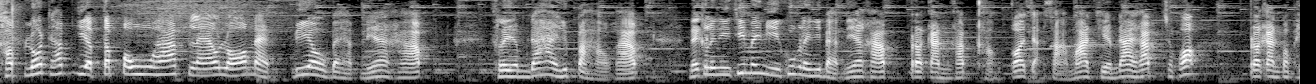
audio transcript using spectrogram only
ขับรถครับเหยียบตะปูครับ แล้วล้อแม็กเบี้ยวแบบเนี้ยครับ เคลมได้หรือเปล่าครับ ในกรณีที่ไม่มีคู่กรณีแบบนี้ครับ ประกันครับเขาก็จะสามารถเคลมได้ครับ เฉพาะประกันประเภ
